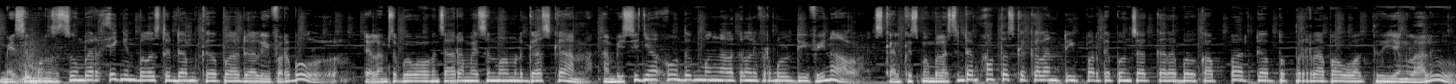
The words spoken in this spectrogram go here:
Mason Mount sesumber ingin balas dendam kepada Liverpool. Dalam sebuah wawancara, Mason Mount menegaskan ambisinya untuk mengalahkan Liverpool di final, sekaligus membalas dendam atas kekalahan di partai puncak Carabao Cup pada beberapa waktu yang lalu.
